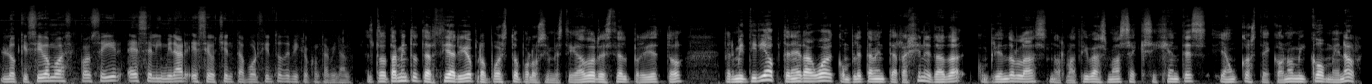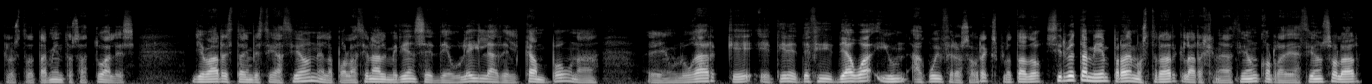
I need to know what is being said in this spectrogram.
lo que sí vamos a conseguir es eliminar ese 80% de microcontaminantes. El tratamiento terciario propuesto por los investigadores del proyecto permitiría obtener agua completamente regenerada cumpliendo las normativas más exigentes y a un coste económico menor que los tratamientos actuales. Llevar esta investigación en la población almeriense de Uleila del Campo, una eh, un lugar que eh, tiene déficit de agua y un acuífero sobreexplotado, sirve también para demostrar que la regeneración con radiación solar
